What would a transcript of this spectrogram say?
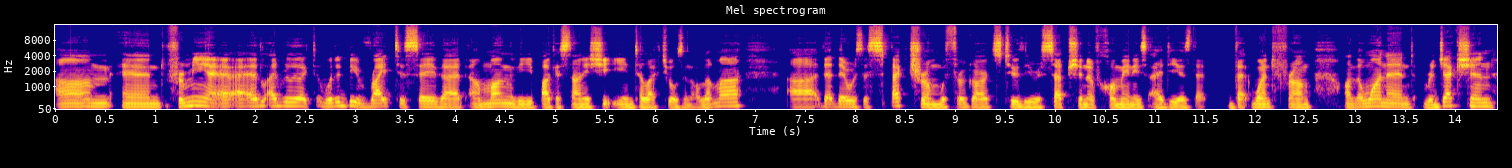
Um, and for me, I, would I'd really like to, would it be right to say that among the Pakistani Shi'i intellectuals and ulama, uh, that there was a spectrum with regards to the reception of Khomeini's ideas that, that went from, on the one end, rejection,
